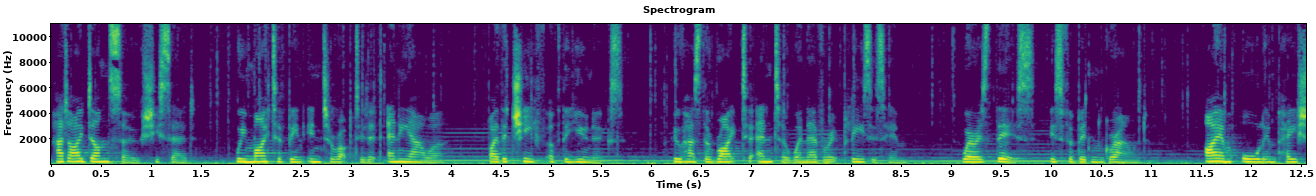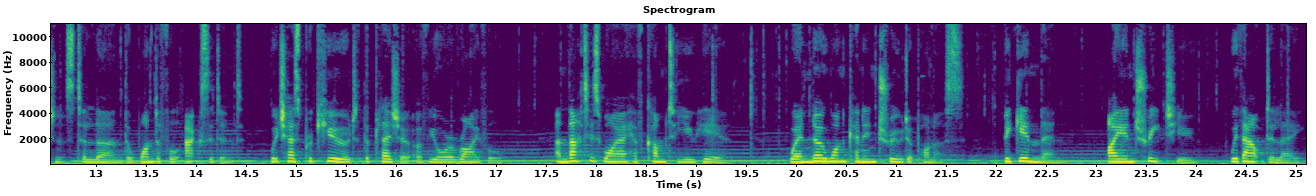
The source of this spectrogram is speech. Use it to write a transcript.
Had I done so, she said, we might have been interrupted at any hour by the chief of the eunuchs, who has the right to enter whenever it pleases him, whereas this is forbidden ground. I am all impatience to learn the wonderful accident which has procured the pleasure of your arrival, and that is why I have come to you here, where no one can intrude upon us. Begin then, I entreat you, without delay.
